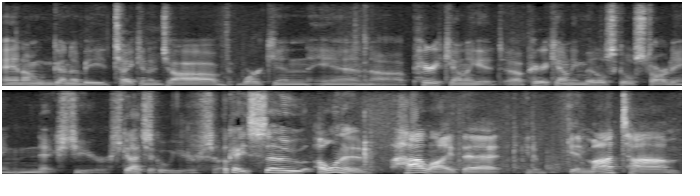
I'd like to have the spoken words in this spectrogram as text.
And I'm going to be taking a job working in uh, Perry County at uh, Perry County Middle School starting next year, next Gotcha. school year. So. Okay, so I want to highlight that you know in my time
